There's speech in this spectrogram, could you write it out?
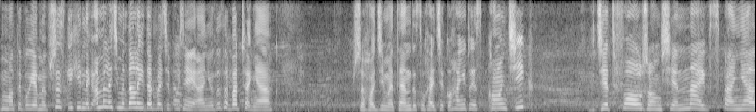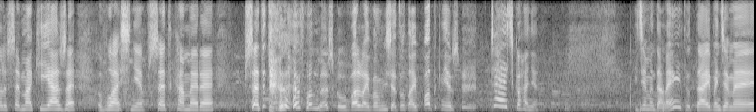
motywujemy wszystkich innych, a my lecimy dalej, dorwę Cię później, Aniu. Do zobaczenia. Przechodzimy tędy, słuchajcie, kochani, tu jest kącik, gdzie tworzą się najwspanialsze makijaże właśnie przed kamerę, przed telefon. Leszku, uważaj, bo mi się tutaj potkniesz. Cześć, kochanie. Idziemy dalej, tutaj będziemy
